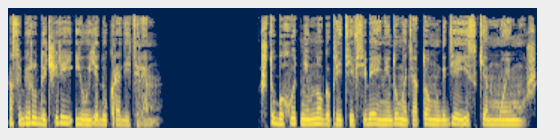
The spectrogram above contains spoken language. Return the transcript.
а соберу дочерей и уеду к родителям. Чтобы хоть немного прийти в себя и не думать о том, где и с кем мой муж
